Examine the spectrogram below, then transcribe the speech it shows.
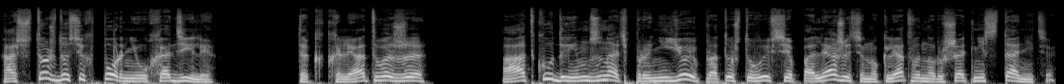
а что ж до сих пор не уходили? Так клятва же... А откуда им знать про нее и про то, что вы все поляжете, но клятвы нарушать не станете?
